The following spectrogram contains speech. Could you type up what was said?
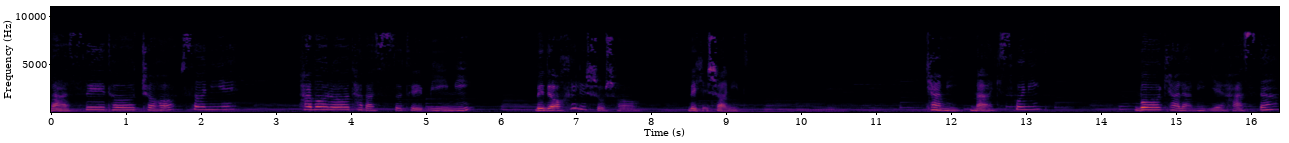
و سه تا چهار ثانیه هوا را توسط بینی به داخل ششها بکشانید. کمی مکس کنید. با کلمه هستم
